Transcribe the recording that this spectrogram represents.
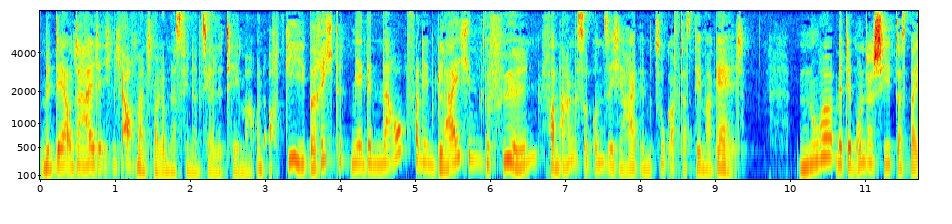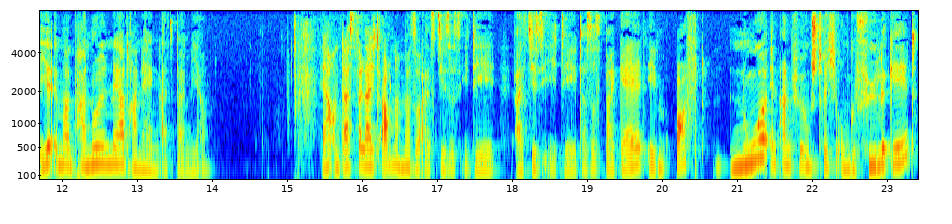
mit der unterhalte ich mich auch manchmal um das finanzielle Thema. Und auch die berichtet mir genau von den gleichen Gefühlen von Angst und Unsicherheit in Bezug auf das Thema Geld. Nur mit dem Unterschied, dass bei ihr immer ein paar Nullen mehr dranhängen als bei mir. Ja, und das vielleicht auch nochmal so als dieses Idee, als diese Idee, dass es bei Geld eben oft nur in Anführungsstriche um Gefühle geht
